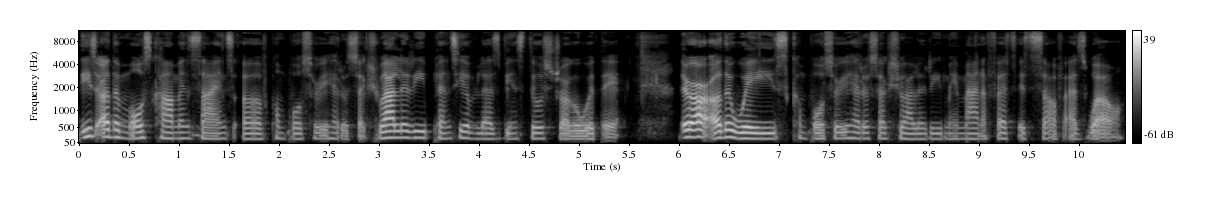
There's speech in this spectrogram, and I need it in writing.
These are the most common signs of compulsory heterosexuality. Plenty of lesbians still struggle with it. There are other ways compulsory heterosexuality may manifest itself as well.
